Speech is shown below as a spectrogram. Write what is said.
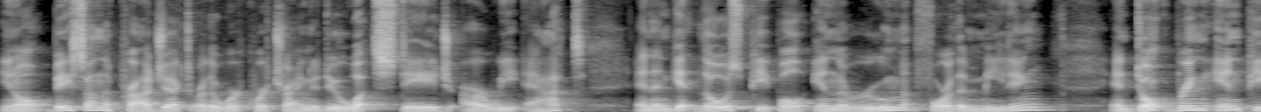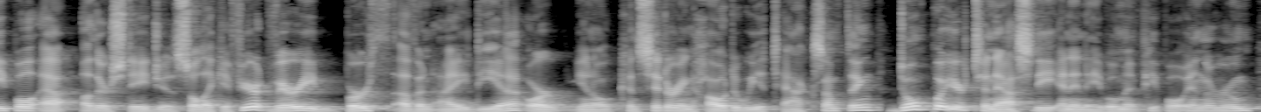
you know, based on the project or the work we're trying to do, what stage are we at? And then get those people in the room for the meeting. And don't bring in people at other stages. So like if you're at very birth of an idea or you know considering how do we attack something don't put your tenacity and enablement people in the room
